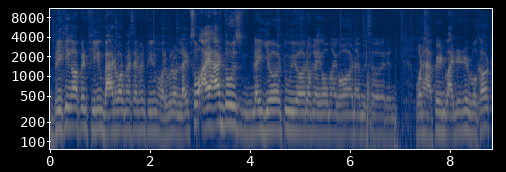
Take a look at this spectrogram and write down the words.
breaking up and feeling bad about myself and feeling horrible on life. So I had those like year, two year of like, oh my god, I miss her and what happened? Why did it work out?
